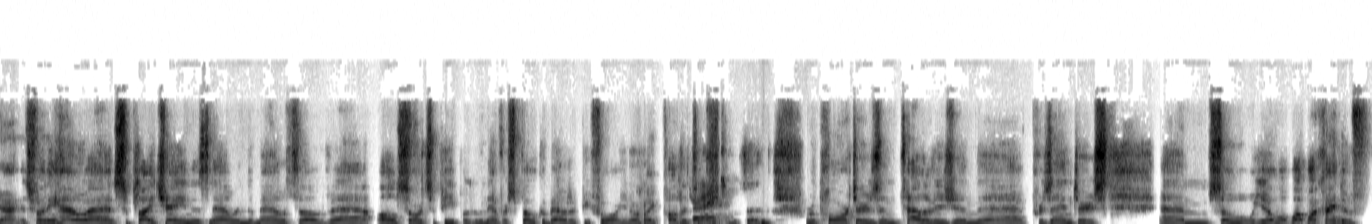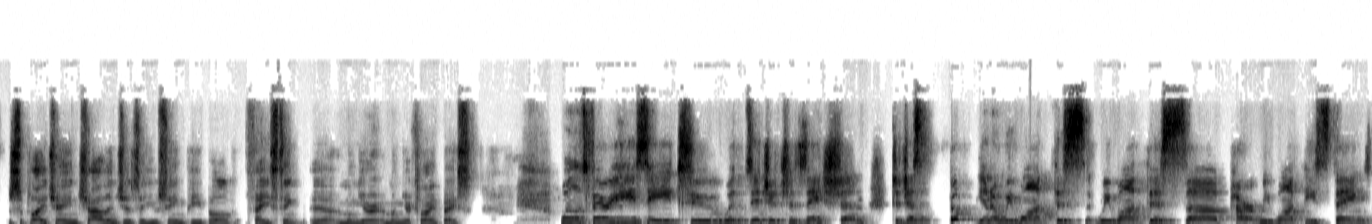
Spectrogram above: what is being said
Yeah, it's funny how uh, supply chain is now in the mouth of uh, all sorts of people who never spoke about it before, you know, like politicians right. and reporters and television uh, presenters. Um, so, you know, what, what kind of supply chain challenges are you seeing people facing uh, among your among your client base? Well, it's very easy to, with digitization, to just, you know, we want this, we want this uh, part, we want these things,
